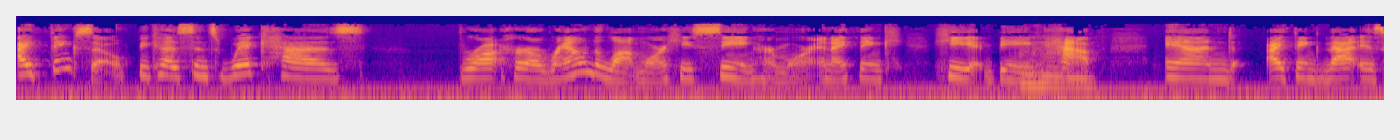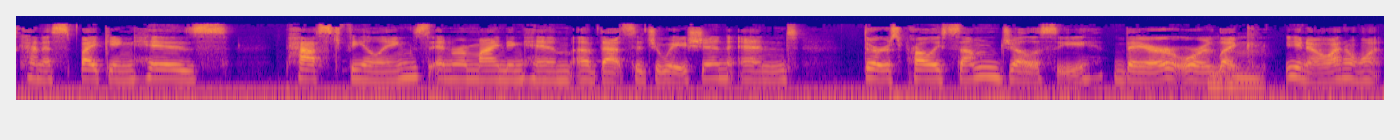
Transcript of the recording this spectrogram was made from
I think so because since Wick has brought her around a lot more, he's seeing her more, and I think he being mm-hmm. Hap, and I think that is kind of spiking his past feelings and reminding him of that situation and there's probably some jealousy there or like mm. you know i don't want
